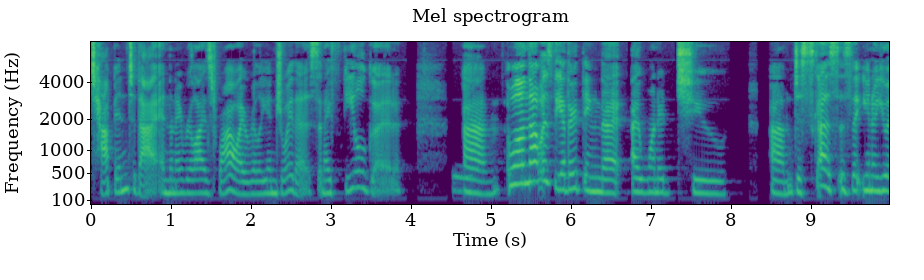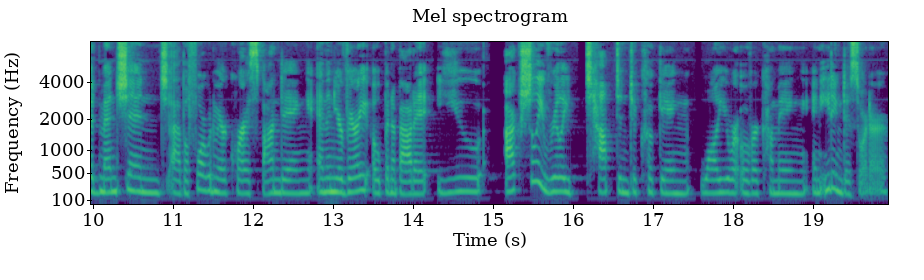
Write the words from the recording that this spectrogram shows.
tap into that. And then I realized, wow, I really enjoy this and I feel good. Mm. Um, well, and that was the other thing that I wanted to um, discuss is that you know you had mentioned uh, before when we were corresponding and then you're very open about it you actually really tapped into cooking while you were overcoming an eating disorder.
